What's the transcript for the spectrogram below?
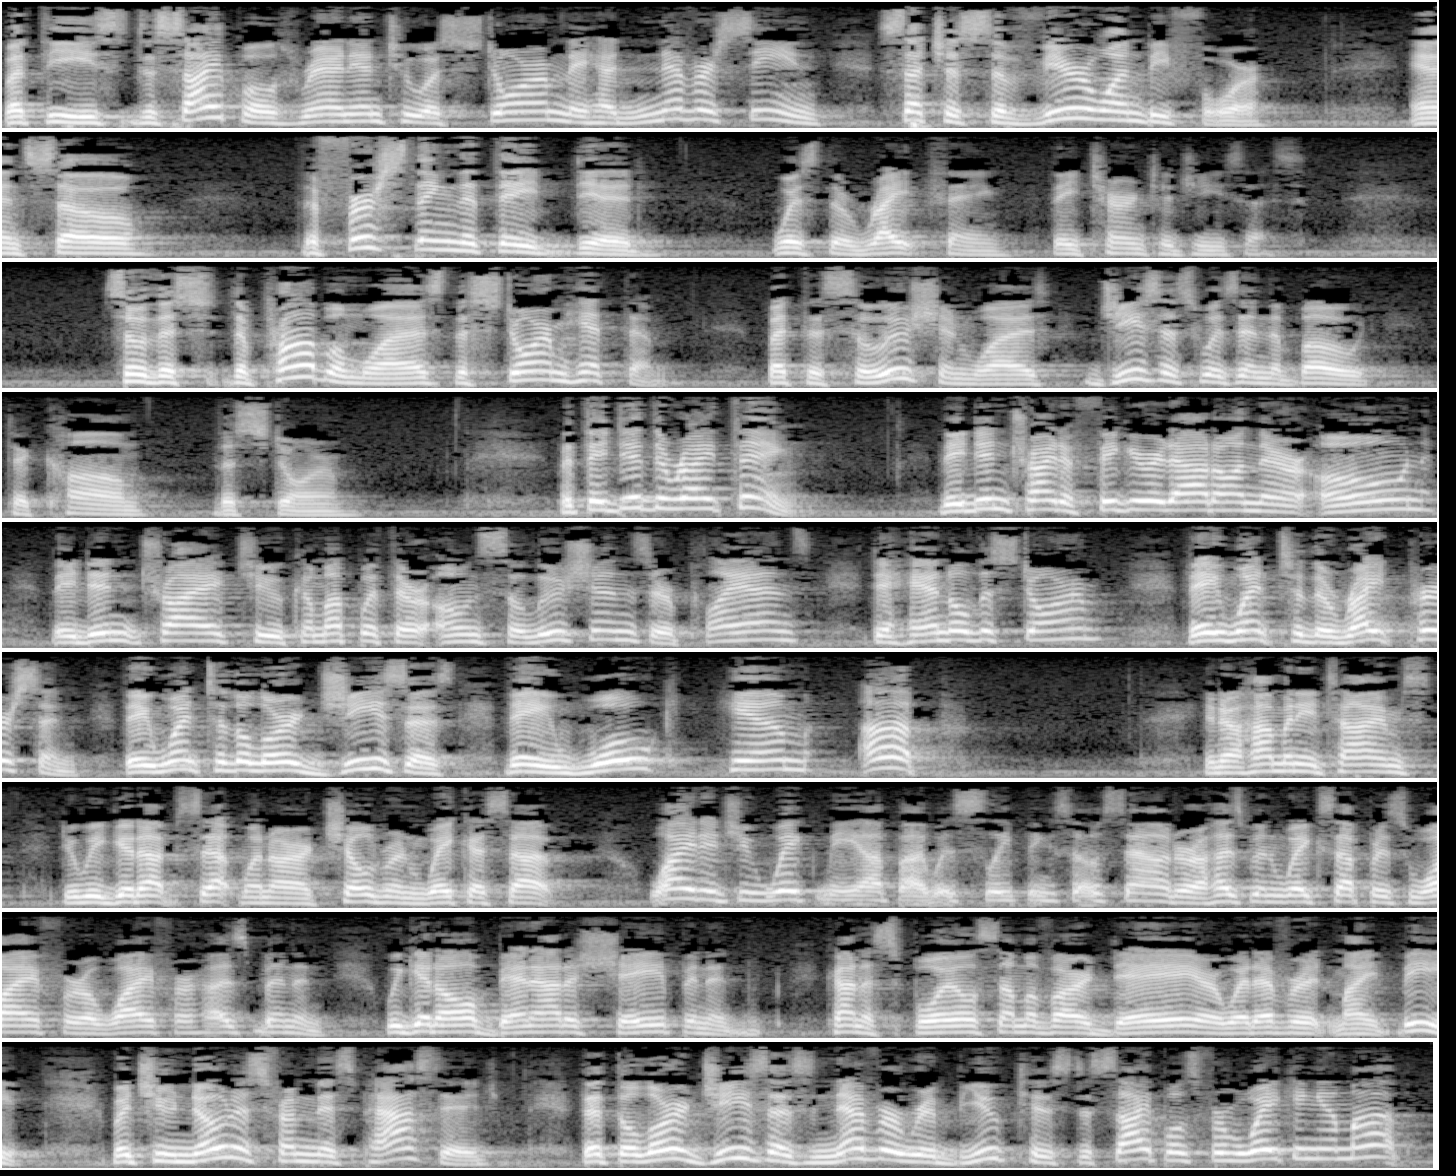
But these disciples ran into a storm. They had never seen such a severe one before. And so the first thing that they did was the right thing. They turned to Jesus. So this, the problem was the storm hit them. But the solution was Jesus was in the boat to calm the storm. But they did the right thing. They didn't try to figure it out on their own. They didn't try to come up with their own solutions or plans to handle the storm. They went to the right person. They went to the Lord Jesus. They woke him up. You know, how many times do we get upset when our children wake us up? Why did you wake me up? I was sleeping so sound. Or a husband wakes up his wife or a wife her husband and we get all bent out of shape and it kind of spoil some of our day or whatever it might be. But you notice from this passage that the Lord Jesus never rebuked his disciples for waking him up.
